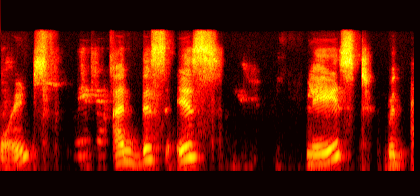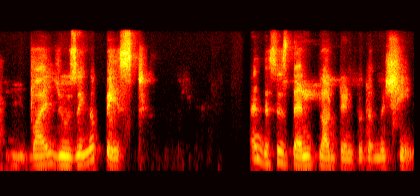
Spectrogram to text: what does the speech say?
points. And this is placed with while using a paste. And this is then plugged into the machine.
